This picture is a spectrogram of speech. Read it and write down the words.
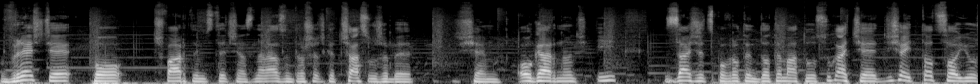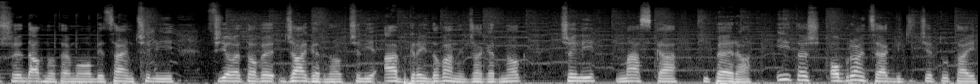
Wreszcie po 4 stycznia znalazłem troszeczkę czasu, żeby się ogarnąć i zajrzeć z powrotem do tematu. Słuchajcie, dzisiaj to, co już dawno temu obiecałem, czyli fioletowy Juggernaut, czyli upgrade'owany Juggernaut, czyli maska Keepera i też obrońca, jak widzicie tutaj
